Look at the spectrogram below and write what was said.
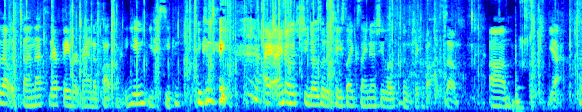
So that was fun. That's their favorite brand of popcorn. You, yes, you can, you can take. I, I know she knows what it tastes like because I know she loves Boom Chicka Pop. So, um, yeah,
